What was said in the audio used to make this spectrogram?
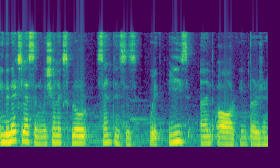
In the next lesson, we shall explore sentences with is and are in Persian.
